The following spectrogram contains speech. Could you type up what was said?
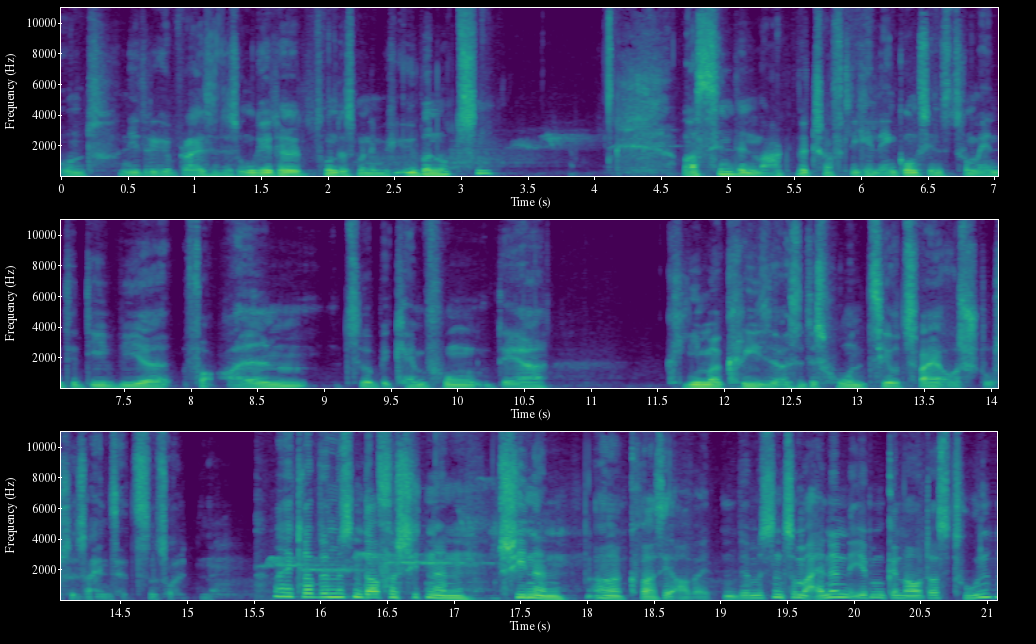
und niedrige Preise das umgekehrt tun, dass wir nämlich übernutzen. Was sind denn marktwirtschaftliche Lenkungsinstrumente, die wir vor allem zur Bekämpfung der Klimakrise, also des hohen CO2-Ausstoßes einsetzen sollten? Ich glaube, wir müssen da verschiedenen Schienen äh, quasi arbeiten. Wir müssen zum einen eben genau das tun,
